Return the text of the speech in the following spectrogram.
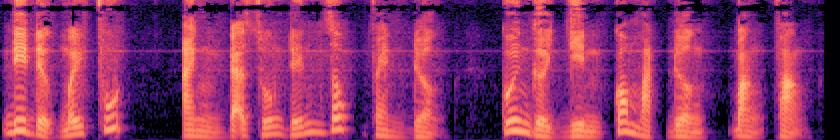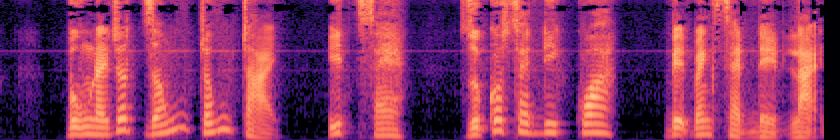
Đi được mấy phút, anh đã xuống đến dốc ven đường, cúi người nhìn qua mặt đường bằng phẳng. Vùng này rất giống trống trải, ít xe. Dù có xe đi qua, biện bánh xe để lại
